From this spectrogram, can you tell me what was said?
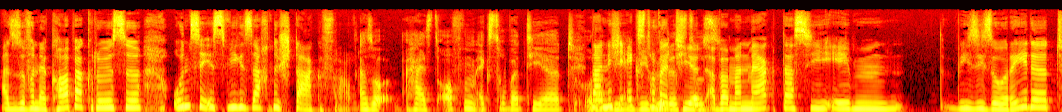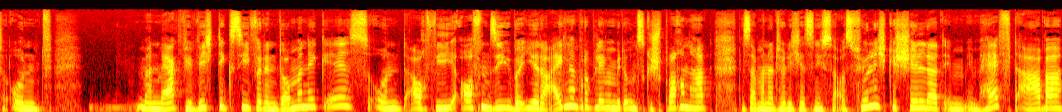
Also so von der Körpergröße. Und sie ist, wie gesagt, eine starke Frau. Also heißt offen, extrovertiert? Oder Nein, nicht wie, extrovertiert, wie aber man merkt, dass sie eben, wie sie so redet und man merkt, wie wichtig sie für den Dominik ist und auch wie offen sie über ihre eigenen Probleme mit uns gesprochen hat. Das haben wir natürlich jetzt nicht so ausführlich geschildert im, im Heft, aber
